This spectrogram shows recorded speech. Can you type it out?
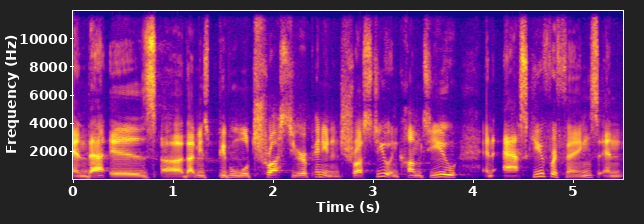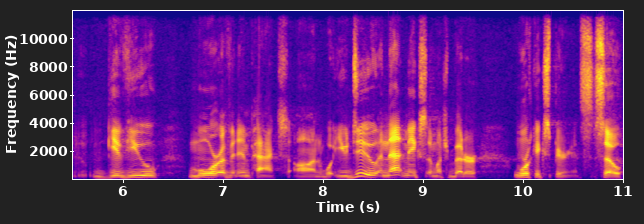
And that is uh, that means people will trust your opinion and trust you and come to you and ask you for things and give you more of an impact on what you do, and that makes a much better work experience. So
